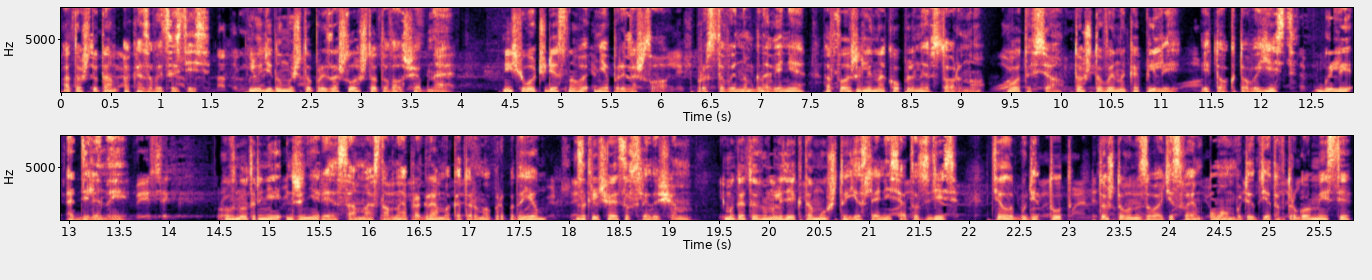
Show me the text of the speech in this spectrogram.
а то, что там, оказывается здесь. Люди думают, что произошло что-то волшебное. Ничего чудесного не произошло. Просто вы на мгновение отложили накопленное в сторону. Вот и все. То, что вы накопили, и то, кто вы есть, были отделены. Внутренняя инженерия, самая основная программа, которую мы преподаем, заключается в следующем. Мы готовим людей к тому, что если они сядут здесь, тело будет тут, то, что вы называете своим умом, будет где-то в другом месте,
